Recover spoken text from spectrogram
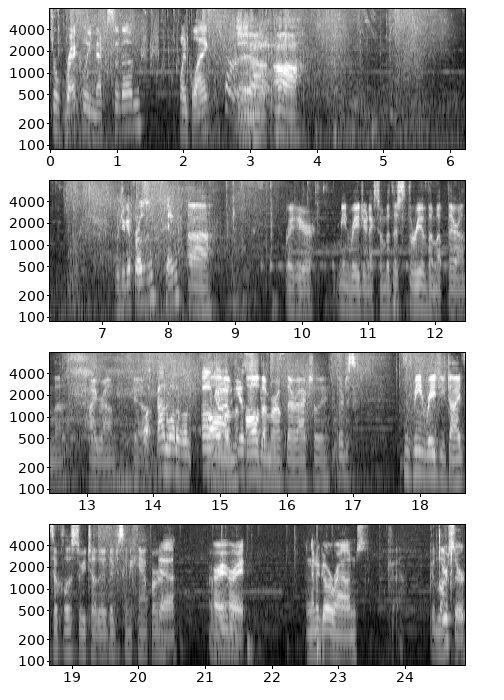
directly next to them, point blank, then Yeah, ah, would you get frozen? Ping? uh, right here. Me and Rager next to him, but there's three of them up there on the high ground. Yeah. Oh, found one of them. Oh all god. of them, yes. all of them are up there actually. They're just since me and Ragey died so close to each other, they're just gonna camp our. Yeah. our Alright, booty. alright. I'm gonna go around. Okay. Good luck. Here, sir.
